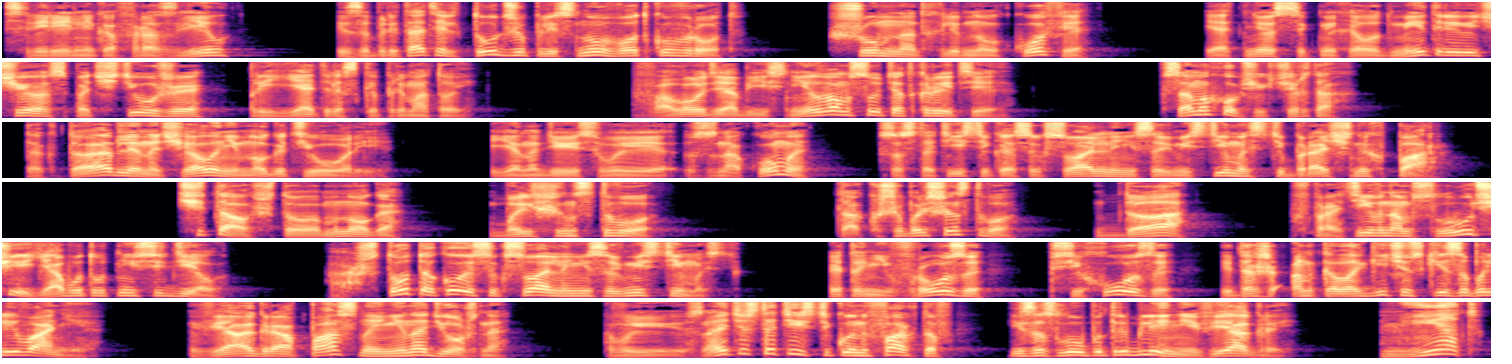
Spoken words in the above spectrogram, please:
Сверельников разлил, изобретатель тут же плеснул водку в рот, шумно отхлебнул кофе и отнесся к Михаилу Дмитриевичу с почти уже приятельской прямотой. «Володя объяснил вам суть открытия?» «В самых общих чертах». «Тогда для начала немного теории. Я надеюсь, вы знакомы со статистикой сексуальной несовместимости брачных пар?» «Читал, что много. Большинство». «Так уж и большинство». «Да. В противном случае я бы тут не сидел. А что такое сексуальная несовместимость? Это неврозы, психозы и даже онкологические заболевания. Виагра опасна и ненадежна. Вы знаете статистику инфарктов из-за злоупотребления Виагрой? Нет.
